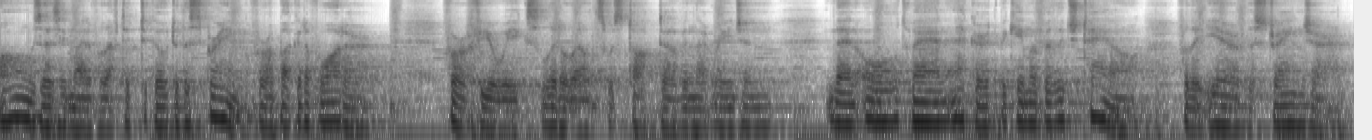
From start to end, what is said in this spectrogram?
All was as he might have left it to go to the spring for a bucket of water. For a few weeks, little else was talked of in that region then Old Man Eckert became a village tale for the ear of the stranger.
